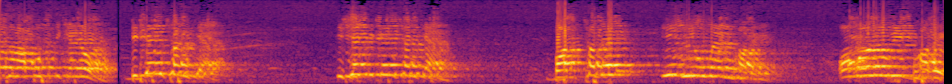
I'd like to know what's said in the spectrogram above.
আপনার আপত্তি কেন? ডিটেনশন ক্যাম্প কিসের ডিটেনশন ক্যাম্প বাচ্চাদের ইনহিউম্যান ভাবে, অমানবিক ভাবে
